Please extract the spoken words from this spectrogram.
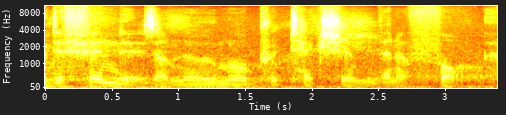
Your defenders are no more protection than a fog.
